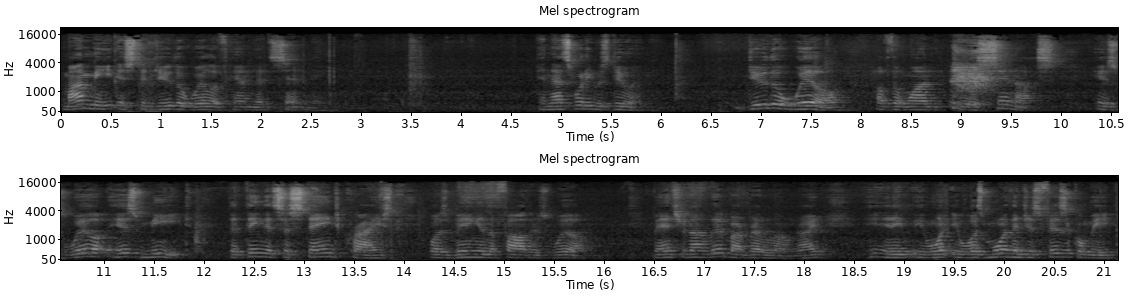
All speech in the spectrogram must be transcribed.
My meat is to do the will of him that sent me. And that's what he was doing. Do the will of the one who has sent us. His will, his meat, the thing that sustained Christ was being in the Father's will. Man should not live by bread alone, right? And he, it was more than just physical meat.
